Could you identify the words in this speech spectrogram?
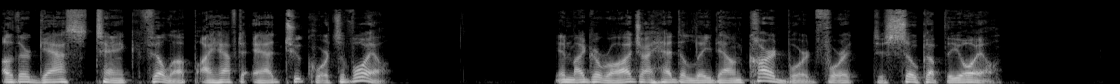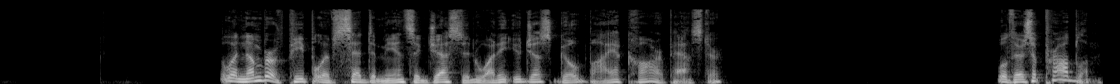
other gas tank fill up, I have to add two quarts of oil. In my garage, I had to lay down cardboard for it to soak up the oil. Well, a number of people have said to me and suggested, why don't you just go buy a car, Pastor? Well, there's a problem.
